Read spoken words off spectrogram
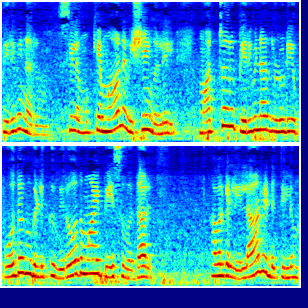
பிரிவினரும் சில முக்கியமான விஷயங்களில் மற்றொரு பிரிவினர்களுடைய போதகங்களுக்கு விரோதமாய் பேசுவதால் அவர்கள் எல்லாரிடத்திலும்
